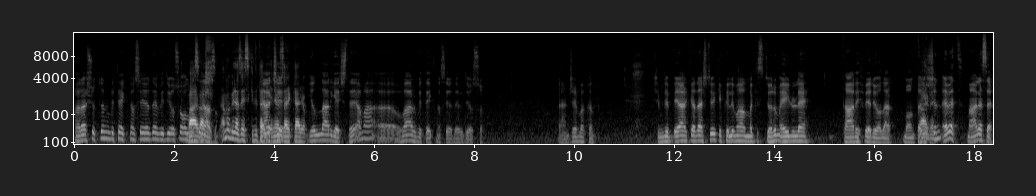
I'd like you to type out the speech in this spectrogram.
paraşütün bir teknoseyirde videosu Var olması var. lazım. Ama biraz eskidi tabii. Gerçi Yeni özellikler yok. Yıllar geçti ama e, var bir teknoseyirde videosu. Bence bakın. Şimdi bir arkadaş diyor ki klima almak istiyorum. Eylül'e tarih veriyorlar montaj Vay be. için. Evet maalesef.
